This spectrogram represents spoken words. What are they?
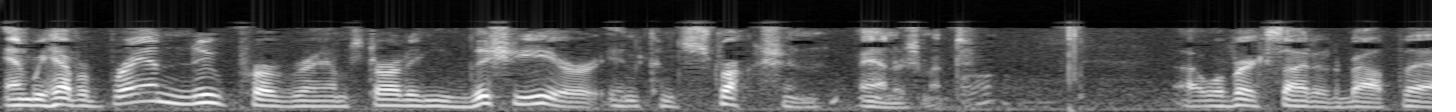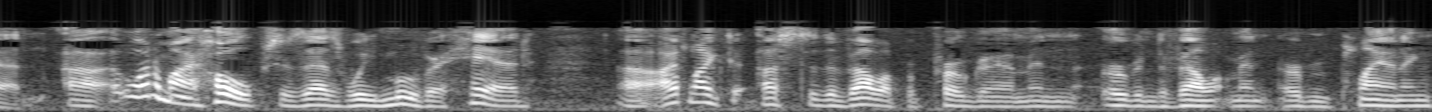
And we have a brand new program starting this year in construction management. Uh, we're very excited about that. Uh, one of my hopes is as we move ahead, uh, I'd like to, us to develop a program in urban development, urban planning.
